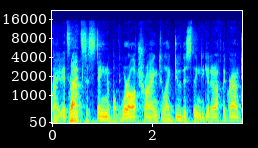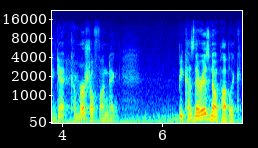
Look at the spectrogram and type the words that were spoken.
Right? It's Right. not sustainable. We're all trying to like do this thing to get it off the ground to get commercial funding because there is no public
